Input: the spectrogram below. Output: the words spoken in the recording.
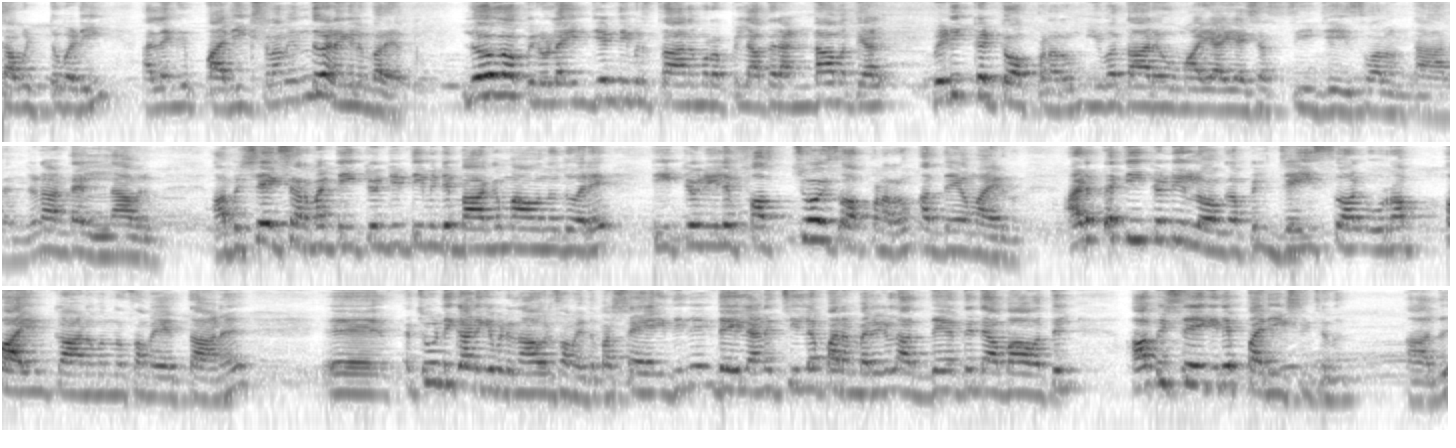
ചവിട്ടുപടി അല്ലെങ്കിൽ പരീക്ഷണം എന്ത് വേണമെങ്കിലും പറയാം. ലോകകപ്പിലുള്ള ഇന്ത്യൻ ടീമിൽ സ്ഥാനം ഉറപ്പില്ലാത്ത രണ്ടാമത്തെ ആൾ വെടിക്കെട്ട് ഓപ്പണറും യുവതാരവുമായ യശസ്വി ജയ്സ്വാളും ടാലന്റഡ് ആണ് എല്ലാവരും. അഭിഷേക് ശർമ്മ ടി ട്വന്റി ടീമിന്റെ ഭാഗമാവുന്നതുവരെ ടി ട്വന്റിയിലെ ഫസ്റ്റ് ചോയ്സ് ഓപ്പണറും അദ്ദേഹമായിരുന്നു. അടുത്ത ടി ട്വന്റി ലോകകപ്പിൽ ജയ്സ്വാൾ ഉറപ്പായും കാണുമെന്ന സമയത്താണ് ചൂണ്ടിക്കാണിക്കപ്പെടുന്ന ആ ഒരു സമയത്ത്. പക്ഷേ ഇതിനിടയിലാണ് ചില പരമ്പരകൾ അദ്ദേഹത്തിന്റെ അഭാവത്തിൽ അഭിഷേകിനെ പരീക്ഷിച്ചത്. അത്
